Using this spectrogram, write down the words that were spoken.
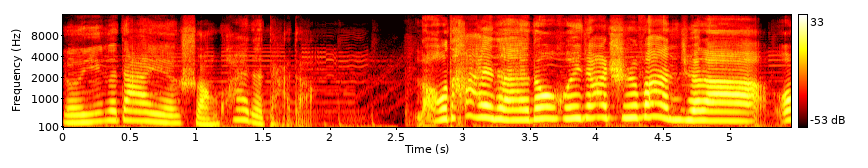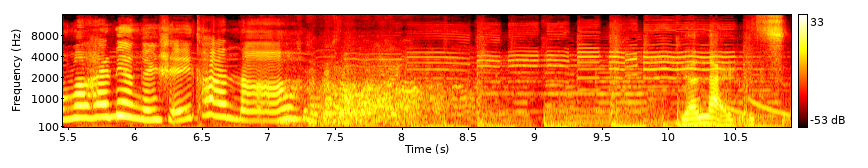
有一个大爷爽快地答道。老太太都回家吃饭去了，我们还练给谁看呢？原来如此。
